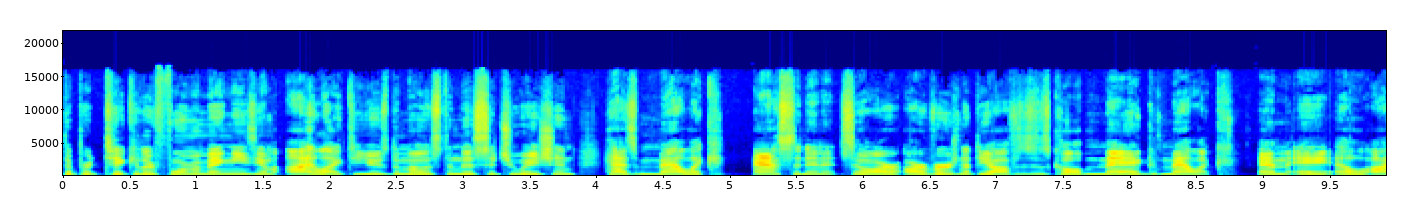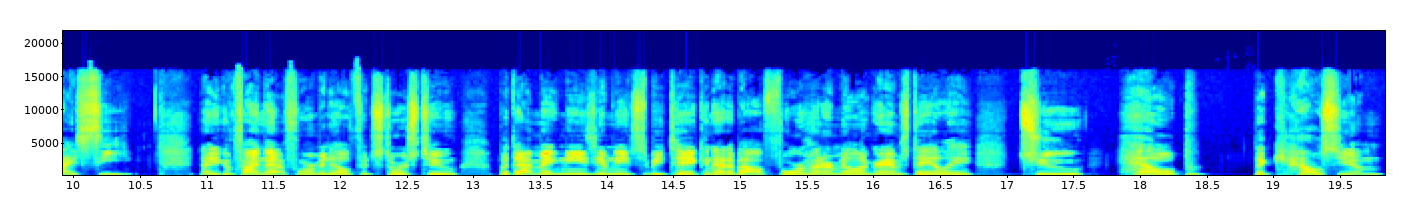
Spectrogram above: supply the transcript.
The particular form of magnesium I like to use the most in this situation has malic acid in it. So our, our version at the office is called Mag Malic, M A L I C. Now you can find that form in health food stores too, but that magnesium needs to be taken at about 400 milligrams daily to help the calcium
